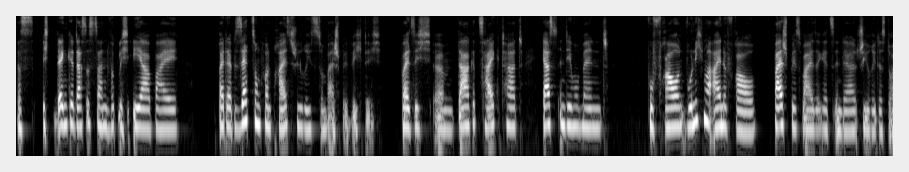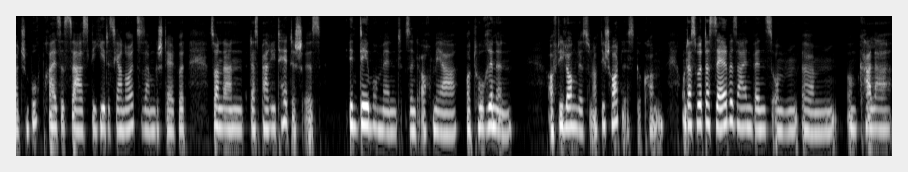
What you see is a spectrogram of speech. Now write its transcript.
Das, ich denke, das ist dann wirklich eher bei, bei der Besetzung von Preisjurys zum Beispiel wichtig, weil sich ähm, da gezeigt hat, erst in dem Moment, wo Frauen, wo nicht nur eine Frau beispielsweise jetzt in der Jury des Deutschen Buchpreises saß, die jedes Jahr neu zusammengestellt wird, sondern das paritätisch ist. In dem Moment sind auch mehr Autorinnen auf die Longlist und auf die Shortlist gekommen. Und das wird dasselbe sein, wenn es um, ähm, um Color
